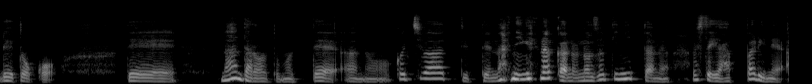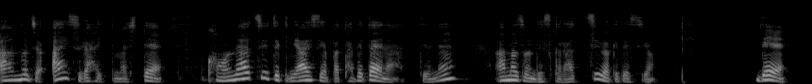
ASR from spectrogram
冷凍庫。で、なんだろう？と思って、あの、こんにちは？って言って 何気なくあの覗きに行ったのよ。そしてやっぱりね、案の定アイスが入ってまして、こんな暑い時にアイスやっぱ食べたいなっていうね。アマゾンですから暑いわけですよ。で、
